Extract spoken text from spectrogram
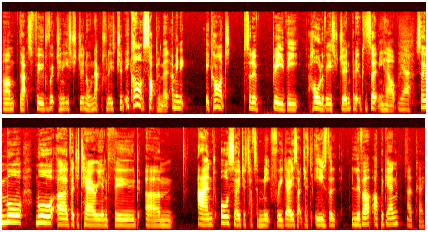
Um, that's food rich in estrogen or natural estrogen. It can't supplement. I mean it, it can't sort of be the whole of estrogen but it can certainly help. Yeah. so more more uh, vegetarian food um, and also just have some meat free days that just ease the liver up again. Okay.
